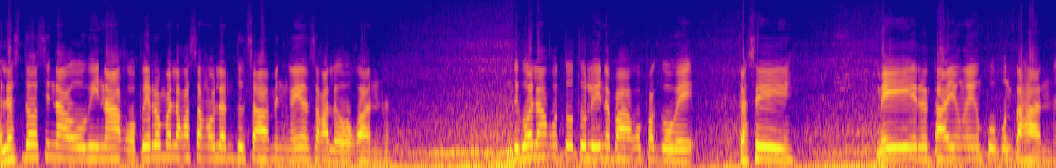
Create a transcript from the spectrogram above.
Alas 12 na, uwi na ako. Pero malakas ang ulan dun sa amin ngayon sa Caloocan. Hindi ko alam kung tutuloy na ba ako pag uwi. Kasi mayroon tayo ngayon pupuntahan.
